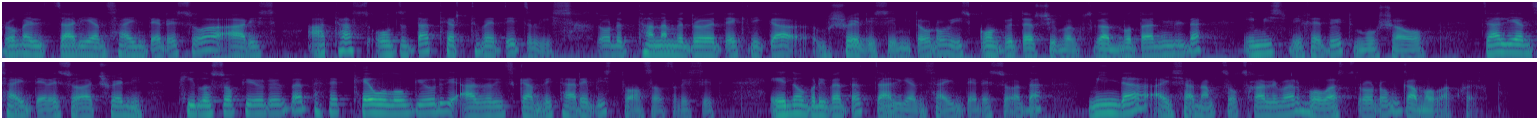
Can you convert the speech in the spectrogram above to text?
რომელიც ძალიან საინტერესოა, არის 1031 წლის. სწორედ თანამედროვე ტექნიკა მშველის, იმიტომ რომ ის კომპიუტერში მაქვს გადმოტანილი და იმის მიხედვით მუშაობ. ძალიან საინტერესოა ჩვენი ფილოსოფიური და თეოლოგიური აზრის განვითარების თვალსაზრისით. ენობრივადაც ძალიან საინტერესოა და მინდა აი სანამ ცოცხალი ვარ მოვასწრო რომ გამოვაქვეყნო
